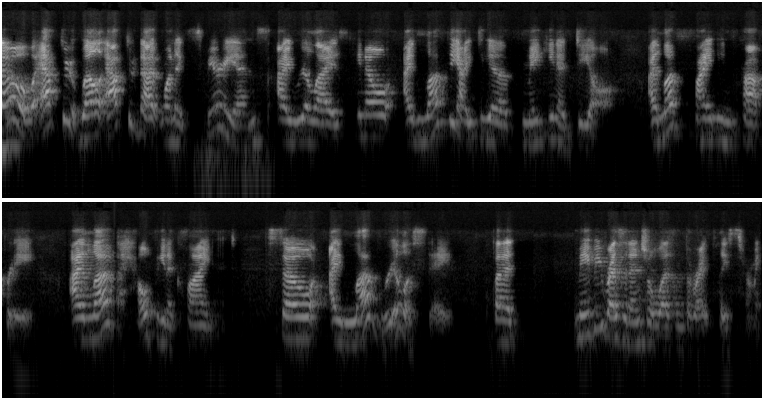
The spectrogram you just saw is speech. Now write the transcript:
after well, after that one experience, I realized, you know, I love the idea of making a deal. I love finding property. I love helping a client. So I love real estate, but maybe residential wasn't the right place for me.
